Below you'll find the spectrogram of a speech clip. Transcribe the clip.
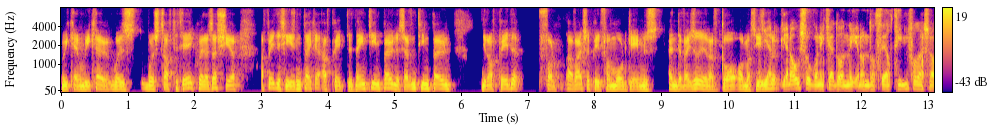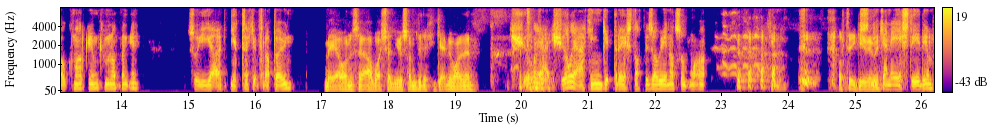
week in, week out was was tough to take. Whereas this year, I've paid the season ticket, I've paid the £19, the £17. You know, I've paid it for, I've actually paid for more games individually than I've got on my And season you're, book. you're also going to kid on that you're under 13 for this Alkmaar game coming up, aren't you? So you get a, your ticket for a pound. Mate, honestly, I wish I knew somebody that could get me one of them. Surely, I, surely I can get dressed up as a Wayne or something like that. I'll take you. Sneak into a stadium.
